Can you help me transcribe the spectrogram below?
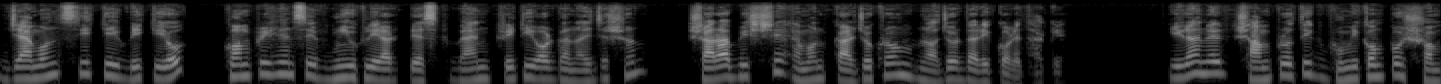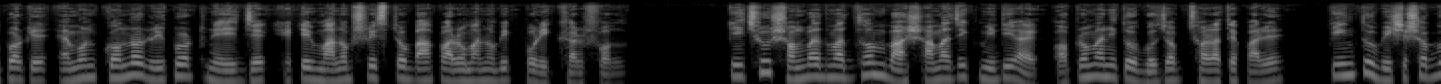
যেমন CTBTO comprehensive nuclear test ban treaty organisation সারা বিশ্বে এমন কার্যক্রম নজরদারি করে থাকে। ইরানের সাম্প্রতিক ভূমিকম্প সম্পর্কে এমন কোনো রিপোর্ট নেই যে এটি মানবসৃষ্ট বা পারমাণবিক পরীক্ষার ফল। কিছু সংবাদমাধ্যম বা সামাজিক মিডিয়ায় অপ্রমাণিত গুজব ছড়াতে পারে, কিন্তু বিশেষজ্ঞ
